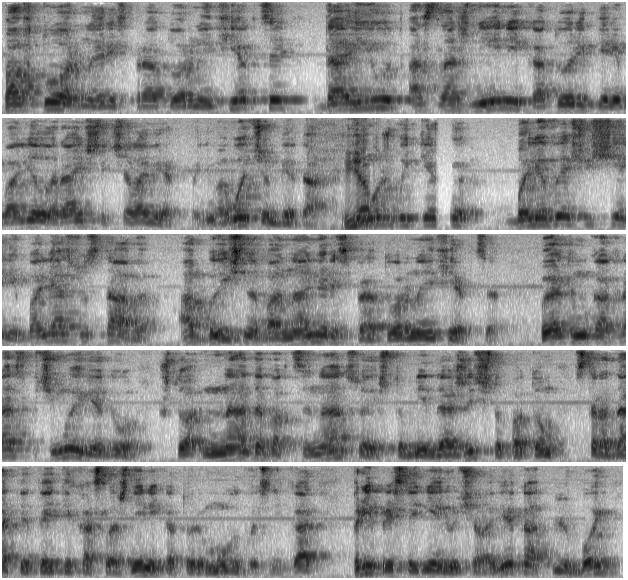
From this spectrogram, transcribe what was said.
повторные респираторные инфекции дают осложнения, которые переболел раньше человек. Понимаете? Вот в чем беда. Я... Может быть, те болевые ощущения, болят суставы, обычно банальная респираторная инфекция. Поэтому как раз к чему я веду, что надо вакцинацию, чтобы не дожить, чтобы потом страдать от этих осложнений, которые могут возникать при присоединении человека любой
